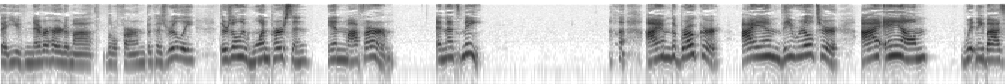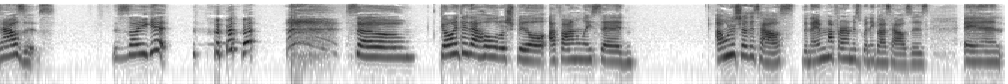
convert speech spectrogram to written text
that you've never heard of my little firm because really there's only one person in my firm, and that's me. I am the broker. I am the realtor. I am Whitney Buys Houses. This is all you get. so, going through that whole little spiel, I finally said, I want to show this house. The name of my firm is Whitney Buys Houses. And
